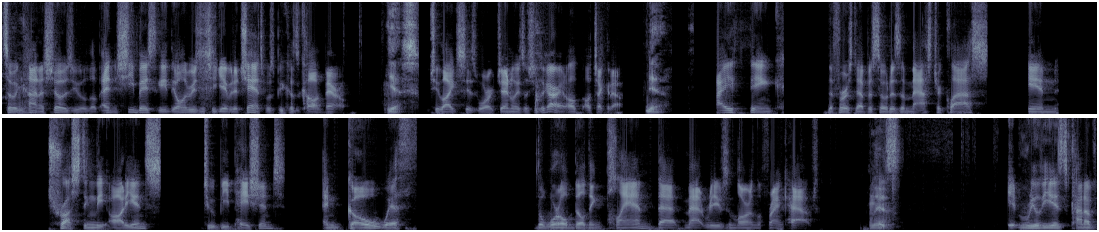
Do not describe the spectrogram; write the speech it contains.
So it Mhm. kind of shows you a little. And she basically, the only reason she gave it a chance was because of Colin Farrell. Yes. She likes his work generally. So she's like, all right, I'll, I'll check it out. Yeah. I think the first episode is a masterclass in trusting the audience to be patient and go with the world building plan that Matt Reeves and Lauren LaFranc have. Yeah. Because it really is kind of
